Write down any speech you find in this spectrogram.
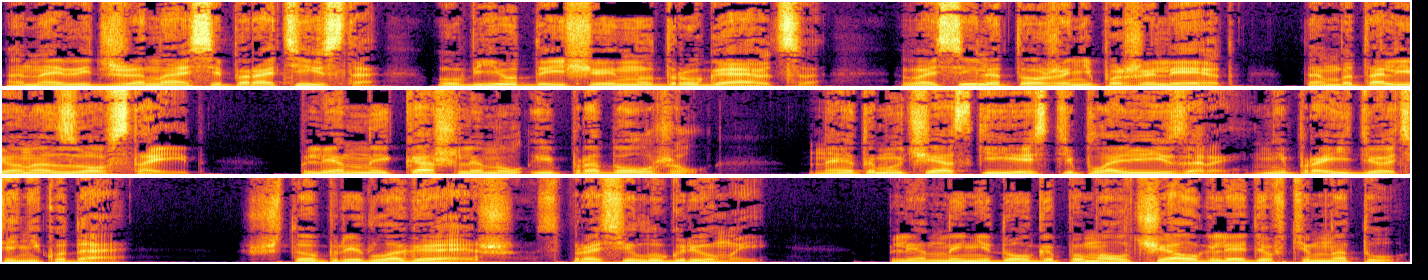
«Она ведь жена сепаратиста. Убьют, да еще и надругаются. Василия тоже не пожалеют. Там батальон Азов стоит». Пленный кашлянул и продолжил. «На этом участке есть тепловизоры. Не пройдете никуда. «Что предлагаешь?» — спросил Угрюмый. Пленный недолго помолчал, глядя в темноту.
